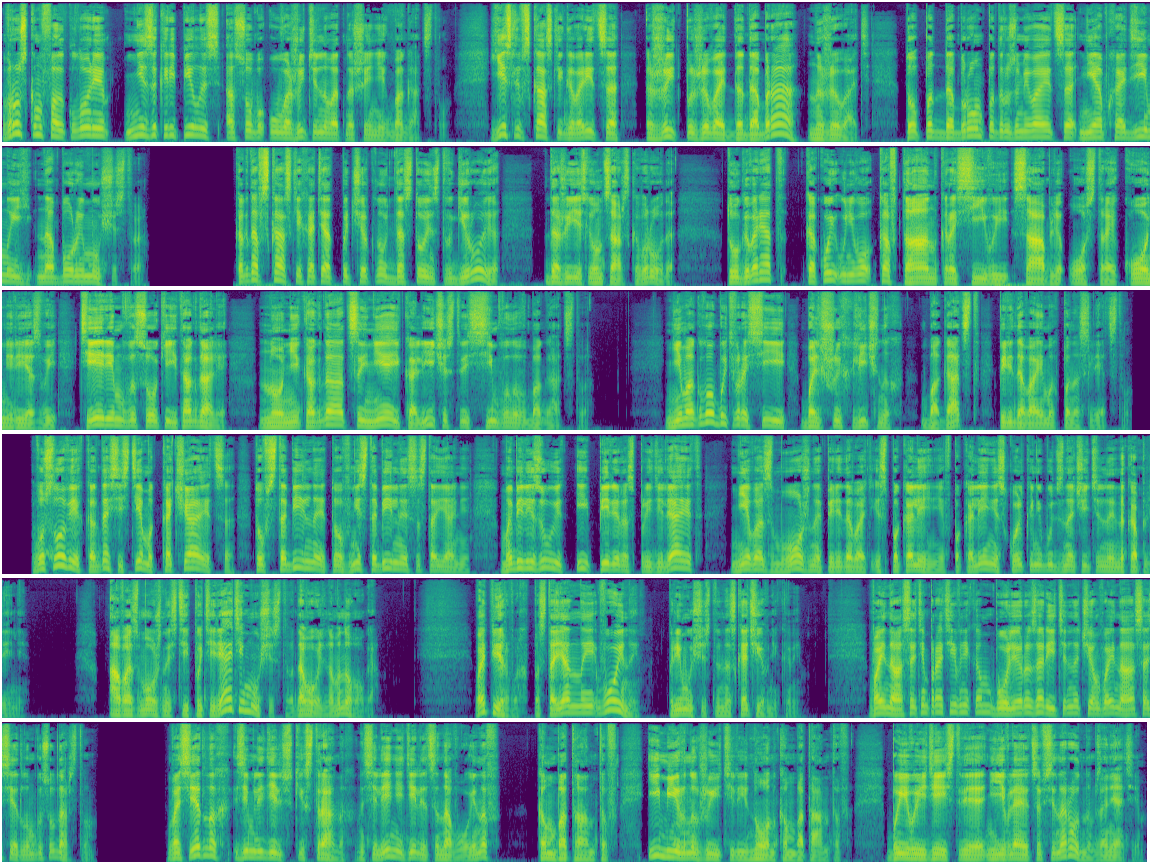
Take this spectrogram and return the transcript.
В русском фольклоре не закрепилось особо уважительного отношения к богатству. Если в сказке говорится «жить-поживать до добра наживать», то под добром подразумевается необходимый набор имущества. Когда в сказке хотят подчеркнуть достоинство героя, даже если он царского рода, то говорят, какой у него кафтан красивый, сабля острая, конь резвый, терем высокий и так далее, но никогда о цене и количестве символов богатства. Не могло быть в России больших личных богатств, передаваемых по наследству. В условиях, когда система качается то в стабильное, то в нестабильное состояние, мобилизует и перераспределяет, невозможно передавать из поколения в поколение сколько-нибудь значительное накопление. А возможностей потерять имущество довольно много. Во-первых, постоянные войны, преимущественно с кочевниками. Война с этим противником более разорительна, чем война с оседлым государством. В оседлых земледельческих странах население делится на воинов, комбатантов и мирных жителей, нон-комбатантов. Боевые действия не являются всенародным занятием.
